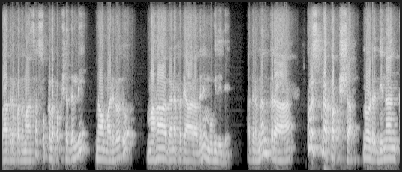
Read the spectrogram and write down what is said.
ಭಾದ್ರಪದ ಮಾಸ ಶುಕ್ಲ ಪಕ್ಷದಲ್ಲಿ ನಾವು ಮಾಡಿರೋದು ಮಹಾಗಣಪತಿ ಆರಾಧನೆ ಮುಗಿದಿದೆ. ಅದರ ನಂತರ ಕೃಷ್ಣ ಪಕ್ಷ. ನೋಡ್ರಿ, ದಿನಾಂಕ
